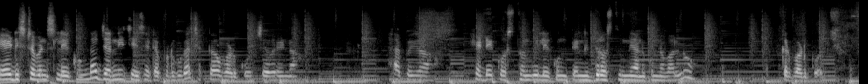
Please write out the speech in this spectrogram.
ఏ డిస్టర్బెన్స్ లేకుండా జర్నీ చేసేటప్పుడు కూడా చక్కగా పడుకోవచ్చు ఎవరైనా. హ్యాపీగా హెడేక్ వస్తుంది లేకుంటే నిద్ర వస్తుంది అనుకున్న వాళ్ళు ఇక్కడ పడుకోవచ్చు.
